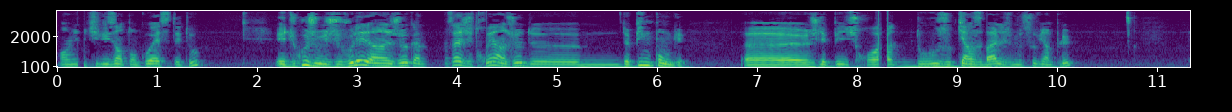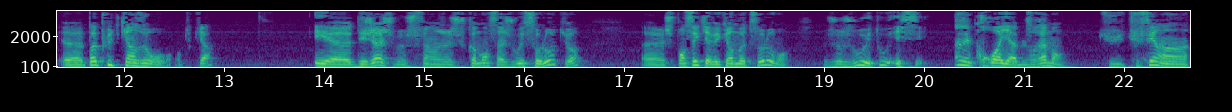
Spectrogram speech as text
en utilisant ton Quest et tout. Et du coup, je, voulais un jeu comme ça. J'ai trouvé un jeu de, ping-pong. Euh, je l'ai payé, je crois, 12 ou 15 balles, je me souviens plus. Euh, pas plus de 15 euros, en tout cas. Et euh, déjà, je commence à jouer solo, tu vois. Euh, je pensais qu'il y avait qu'un mode solo, moi. Je joue et tout, et c'est incroyable, vraiment. Tu, tu fais un,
